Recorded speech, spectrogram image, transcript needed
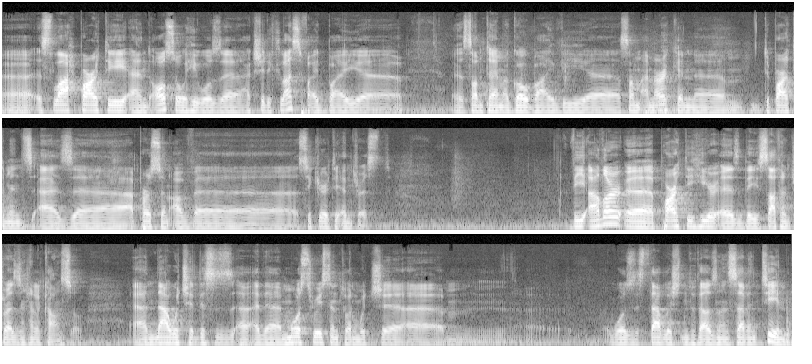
uh, Islah Party, and also he was uh, actually classified by. Uh, some time ago by the uh, some American um, departments as uh, a person of security interest. The other party here is the Southern Transitional Council, and now which this is the most recent one, which um, was established in 2017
